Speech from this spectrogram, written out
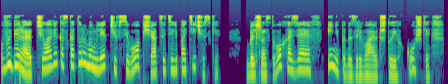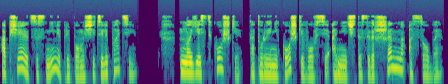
Выбирают человека, с которым им легче всего общаться телепатически. Большинство хозяев и не подозревают, что их кошки общаются с ними при помощи телепатии. Но есть кошки, которые не кошки вовсе, а нечто совершенно особое.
